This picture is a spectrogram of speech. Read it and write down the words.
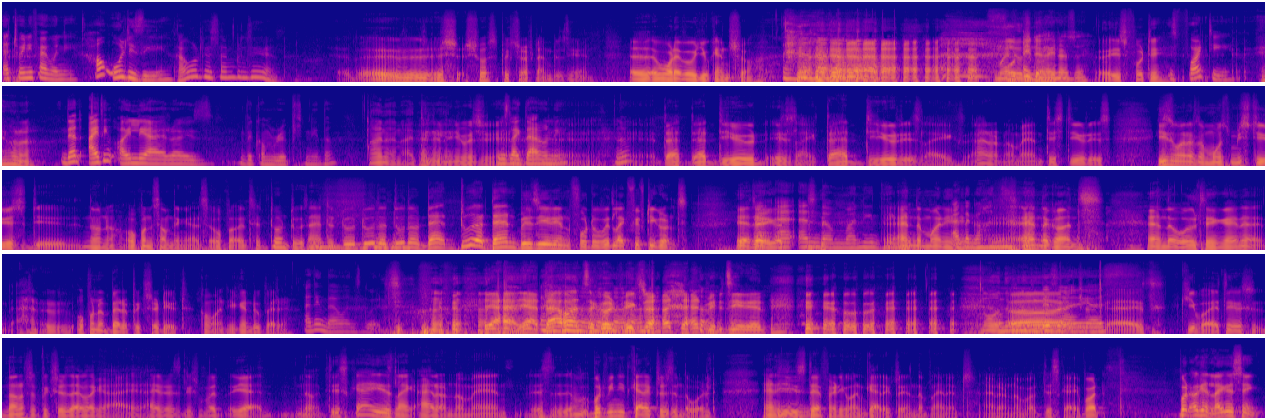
at 25 only. How old is he? How old is Dan Bilzerian? Uh, sh- show us a picture of Dan Bilzerian. Uh, whatever you can show. Uh, He's 40. He's 40. Yeah. Then I think Aile Aira is become ripped, I know. I think and then he was. He was like that only. No? That that dude is like that dude is like I don't know, man. This dude is, he's one of the most mysterious. No, no, open something else. Open. Don't do that. do do the do the da- do a Dan Bilzerian photo with like fifty girls. Yeah, there and, you go. And, and the money. and the money. And the guns. and the guns. and the whole thing. I know. I don't, open a better picture, dude. Come on, you can do better. I think that one's good. yeah, yeah, that one's a good picture. Dan Bilzerian. Oh, the- this one, yes. uh, it's- keep none of the pictures I have like high, high resolution, but yeah, no, this guy is like I don't know, man. This, is, but we need characters in the world, and he's Mm. definitely one character in the planet. I don't know about this guy, but but again, like I was saying,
